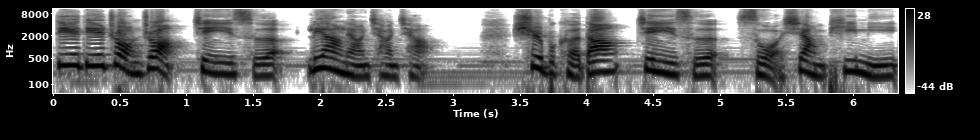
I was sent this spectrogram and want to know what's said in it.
跌跌撞撞近义词踉踉跄跄，势不可当近义词所向披靡。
